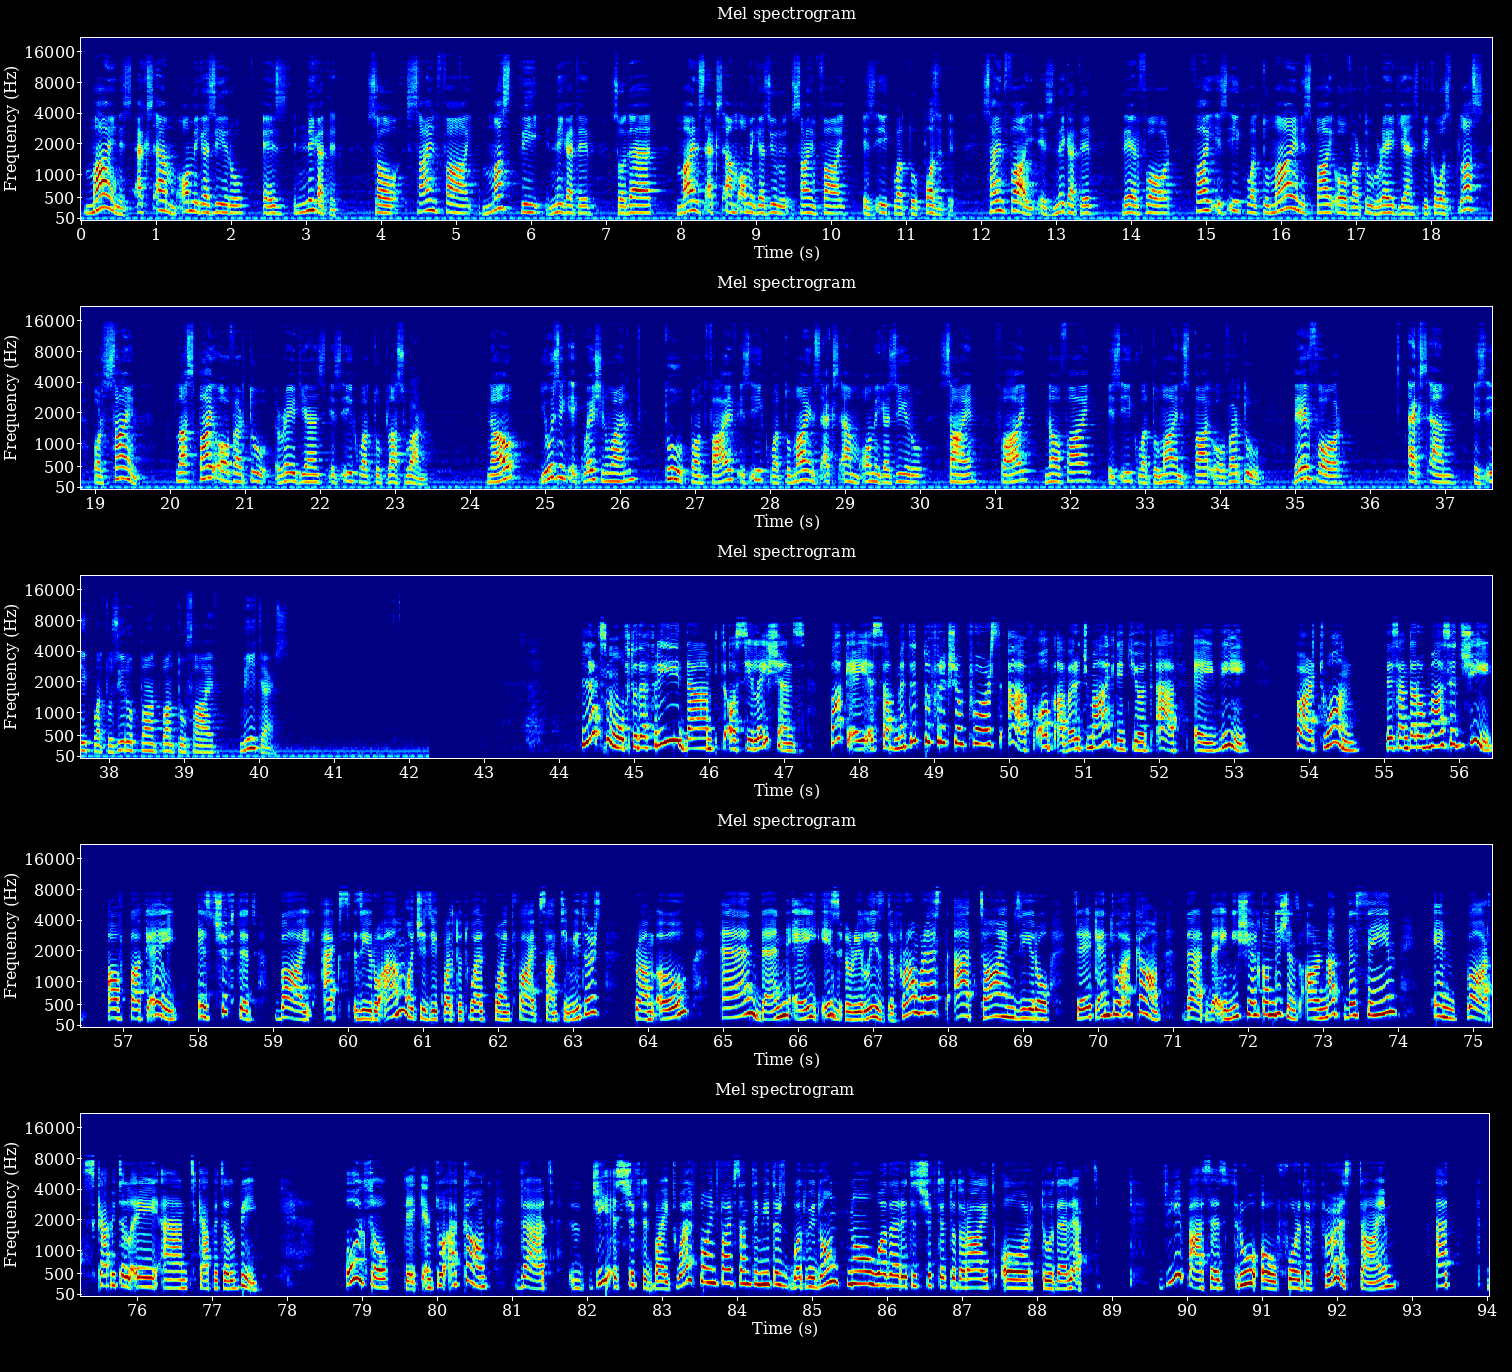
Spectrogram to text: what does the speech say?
Minus xm omega 0 is negative. So sine phi must be negative so that minus xm omega 0 sine phi is equal to positive. Sine phi is negative, therefore phi is equal to minus pi over 2 radians because plus or sine plus pi over 2 radians is equal to plus 1. Now, using equation 1, 2.5 is equal to minus xm omega 0 sine phi. Now phi is equal to minus pi over 2. Therefore, xm is equal to 0.125 meters. Let's move to the free damped oscillations. Buck A is submitted to friction force F of average magnitude FAV. Part 1. The center of mass G of Buck A is shifted by x0m, which is equal to 12.5 centimeters from O, and then A is released from rest at time zero. Take into account that the initial conditions are not the same in parts capital A and capital B. Also, take into account that G is shifted by 12.5 centimeters, but we don't know whether it is shifted to the right or to the left. G passes through O for the first time at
